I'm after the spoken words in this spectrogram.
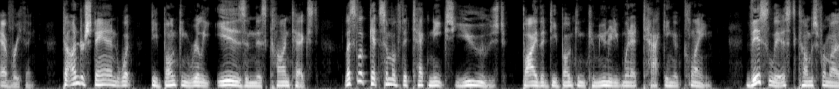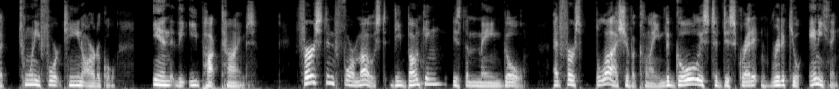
everything. To understand what debunking really is in this context, let's look at some of the techniques used by the debunking community when attacking a claim. This list comes from a 2014 article in the Epoch Times. First and foremost, debunking is the main goal. At first blush of a claim, the goal is to discredit and ridicule anything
